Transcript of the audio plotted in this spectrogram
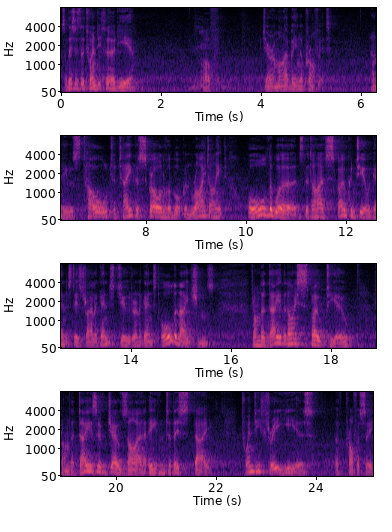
So, this is the 23rd year of Jeremiah being a prophet. And he was told to take a scroll of a book and write on it all the words that I have spoken to you against Israel, against Judah, and against all the nations from the day that I spoke to you, from the days of Josiah even to this day, 23 years of prophecy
